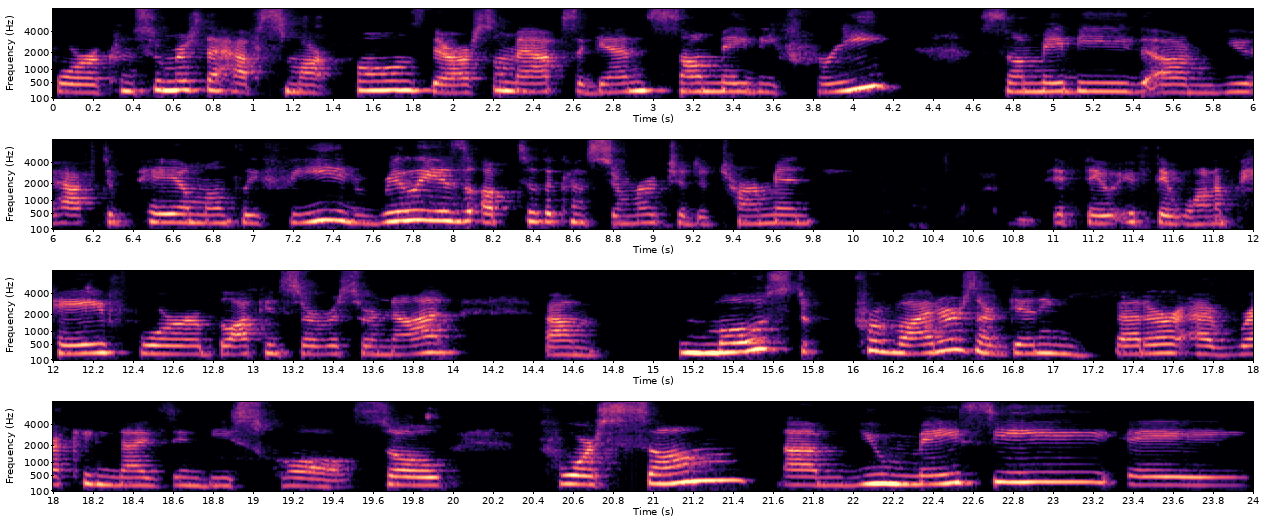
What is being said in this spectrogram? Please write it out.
for consumers that have smartphones. There are some apps again. Some may be free. Some maybe um, you have to pay a monthly fee. It really is up to the consumer to determine if they if they want to pay for blocking service or not. Um, most providers are getting better at recognizing these calls. So for some, um, you may see a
